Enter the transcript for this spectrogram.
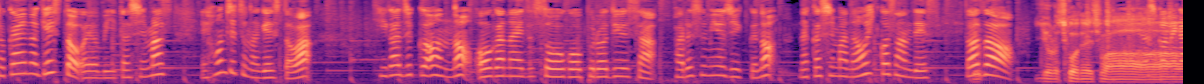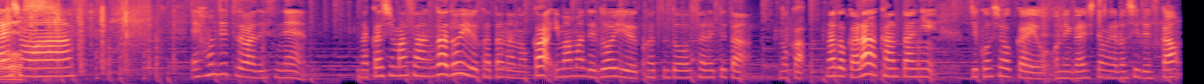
初回のゲストをお呼びいたします。え本日のゲストは比嘉塾オンのオーガナイズ総合プロデューサーパルスミュージックの中島直彦さんです。どうぞ。よよろしくお願いします。ろしくお願いします。え本日はですね中島さんがどういう方なのか今までどういう活動をされてたのかなどから簡単に自己紹介をお願いしてもよろしいですか？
